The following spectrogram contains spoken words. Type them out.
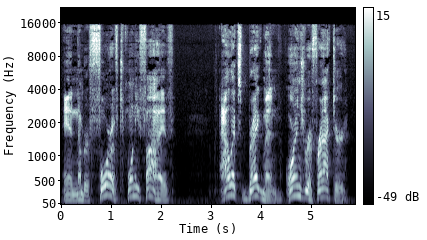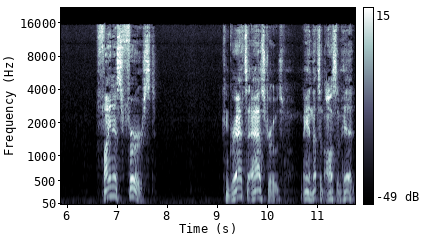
And number 4 of 25, Alex Bregman. Orange Refractor. Finest first. Congrats, Astros. Man, that's an awesome hit.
